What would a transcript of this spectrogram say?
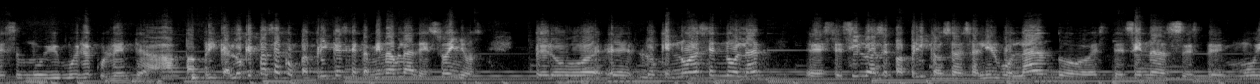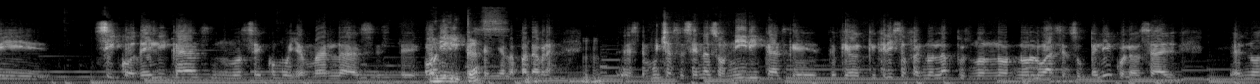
es muy muy recurrente a, Paprika. Lo que pasa con Paprika es que también habla de sueños, pero eh, lo que no hace Nolan este sí lo hace Paprika, o sea, salir volando, este, escenas este, muy psicodélicas, no sé cómo llamarlas, este, oníricas, sería la palabra. este, muchas escenas oníricas que, que, Christopher Nolan pues no, no, no lo hace en su película, o sea, él, no,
